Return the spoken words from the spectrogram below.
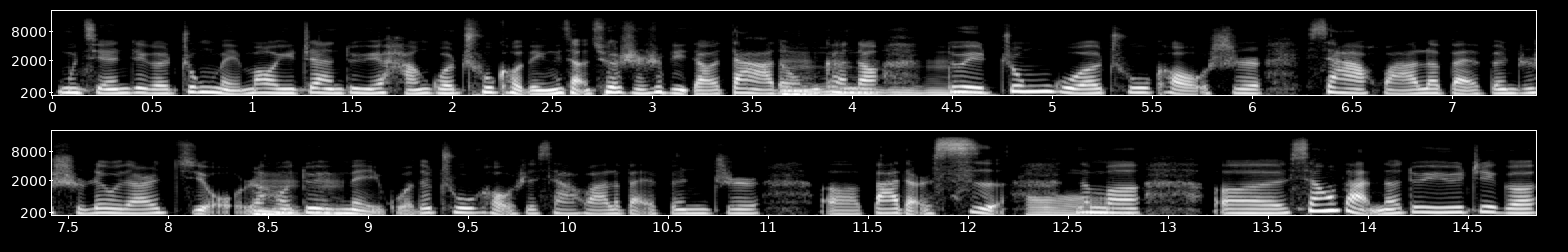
目前这个中美贸易战对于韩国出口的影响确实是比较大的。我们看到对中国出口是下滑了百分之十六点九，然后对美国的出口是下滑了百分之呃八点四。那么呃，相反呢，对于这个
